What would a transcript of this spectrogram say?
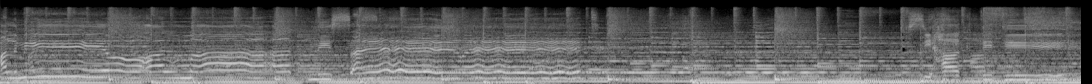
על מי או על מה את נסערת? שיחקת איתי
